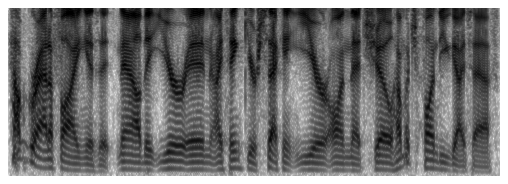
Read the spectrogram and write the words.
How gratifying is it now that you're in, I think, your second year on that show? How much fun do you guys have?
